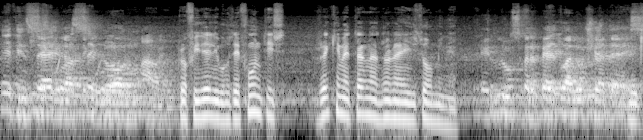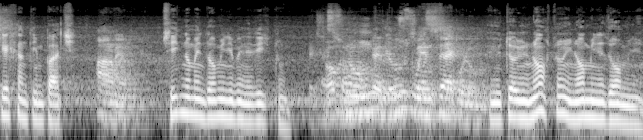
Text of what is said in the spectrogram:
et in saecula saeculorum. Amen. Pro fidelibus defuntis, requiem aeterna dona eis Domine. Et lux perpetua luce Deis. Requiescant in pace. Amen. Sit nomen Domini benedictum. Hoc nunc et usque in saeculum, Aiutorium nostrum in nomine Domini.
